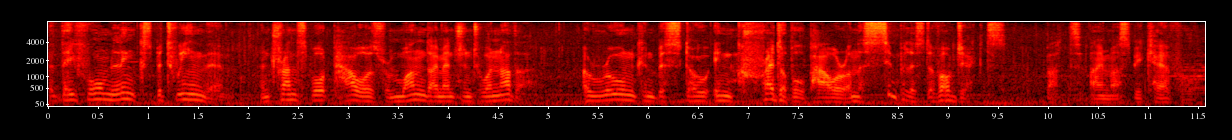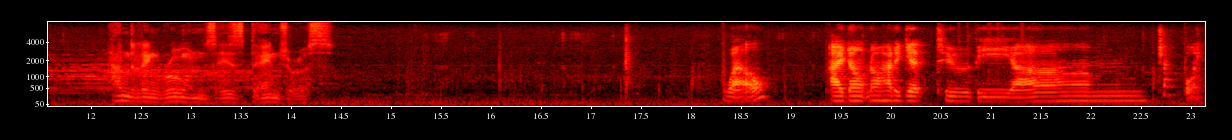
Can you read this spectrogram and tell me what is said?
They form links between them and transport powers from one dimension to another. A rune can bestow incredible power on the simplest of objects. But I must be careful. Handling runes is dangerous. Well, I don't know how to get to the um, checkpoint.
